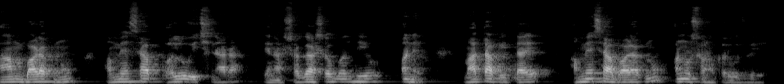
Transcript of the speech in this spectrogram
આમ બાળકનું હંમેશા ભલું ઈચ્છનારા તેના સગા સંબંધીઓ અને માતા પિતાએ હંમેશા બાળકનું અનુસરણ કરવું જોઈએ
